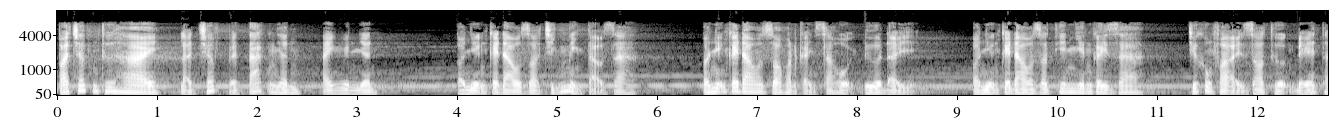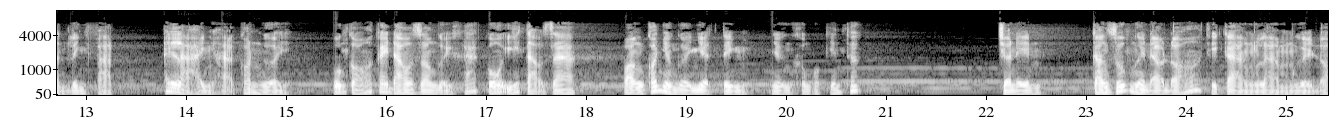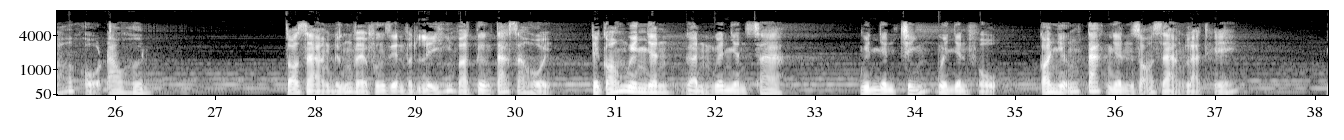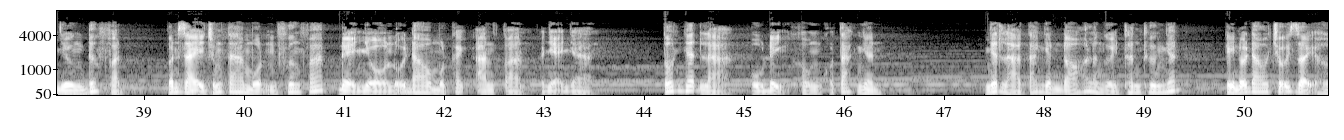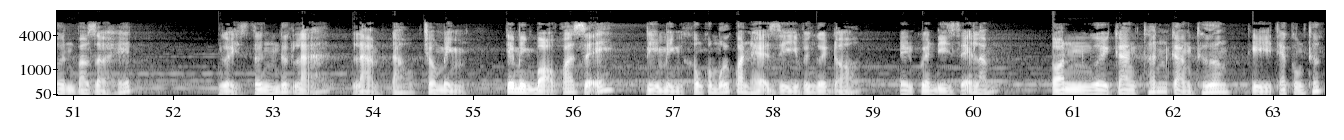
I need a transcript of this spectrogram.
Phá chấp thứ hai là chấp về tác nhân hay nguyên nhân. Có những cái đau do chính mình tạo ra, có những cái đau do hoàn cảnh xã hội đưa đẩy, có những cái đau do thiên nhiên gây ra, chứ không phải do thượng đế thần linh phạt hay là hành hạ con người. Cũng có cái đau do người khác cố ý tạo ra, hoặc có nhiều người nhiệt tình nhưng không có kiến thức. Cho nên, càng giúp người nào đó thì càng làm người đó khổ đau hơn. Rõ ràng đứng về phương diện vật lý và tương tác xã hội thì có nguyên nhân gần nguyên nhân xa. Nguyên nhân chính, nguyên nhân phụ, có những tác nhân rõ ràng là thế. Nhưng Đức Phật vẫn dạy chúng ta một phương pháp để nhổ nỗi đau một cách an toàn và nhẹ nhàng. Tốt nhất là phủ định không có tác nhân. Nhất là tác nhân đó là người thân thương nhất thì nỗi đau trỗi dậy hơn bao giờ hết. Người dưng nước lã làm đau cho mình thì mình bỏ qua dễ vì mình không có mối quan hệ gì với người đó nên quên đi dễ lắm. Còn người càng thân càng thương thì theo công thức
